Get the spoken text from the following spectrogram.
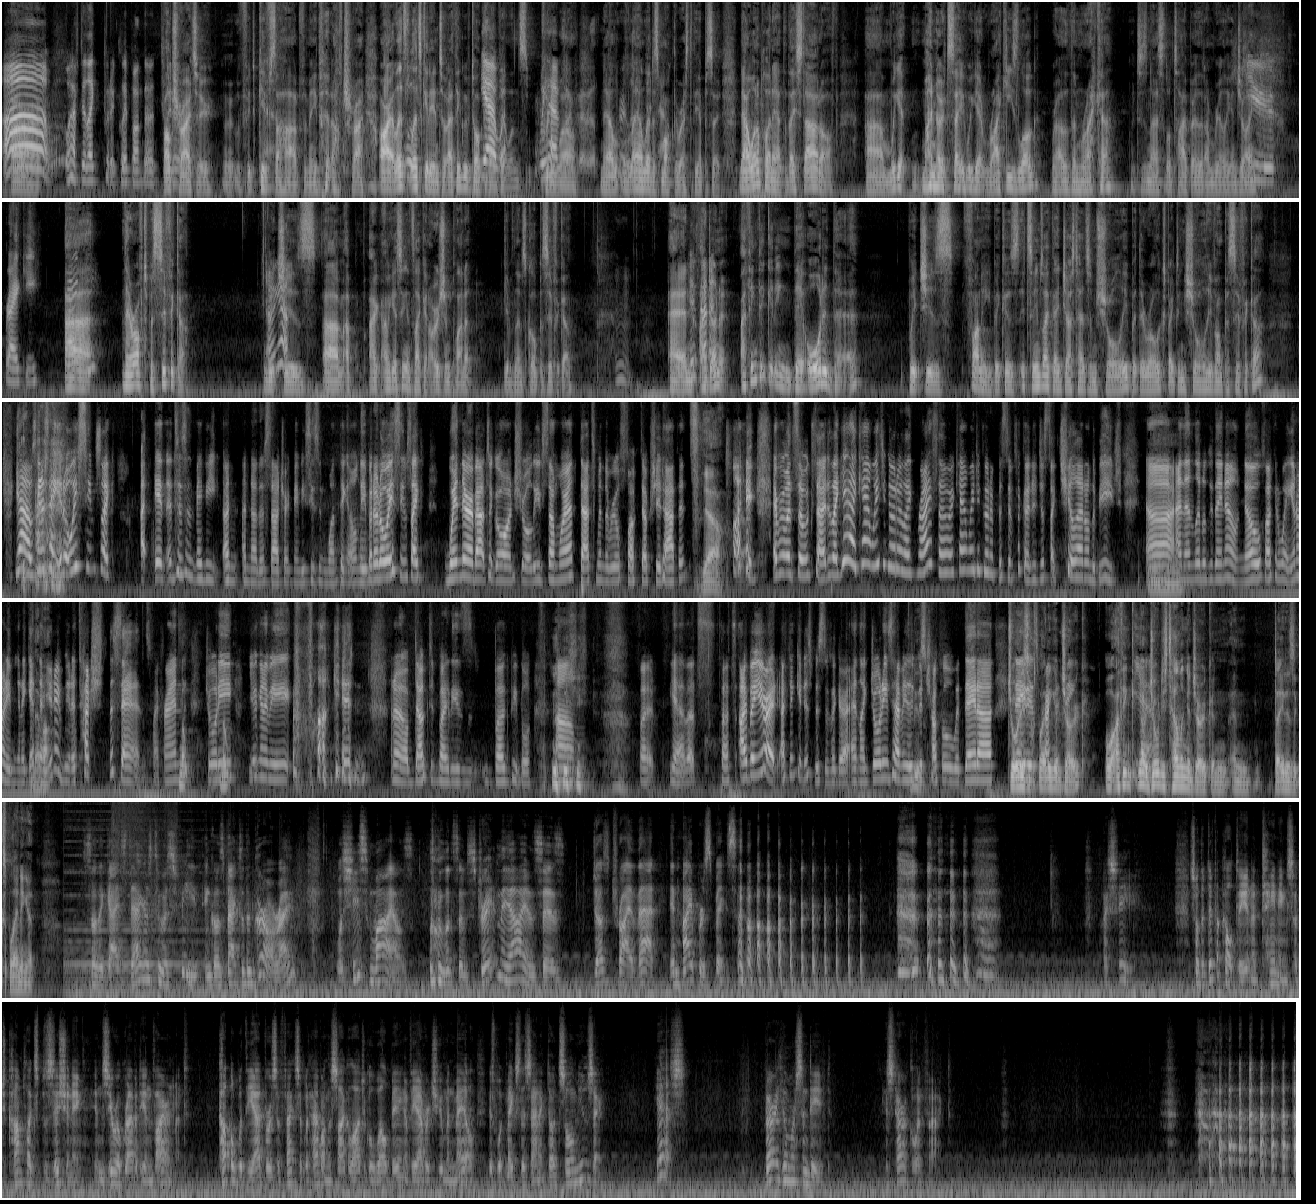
Ah, we'll have to like put a clip on the. I'll try to. It gifts are hard for me, but I'll try. All right, let's Well- let's get into it. I think we've talked Yeah, about villains We pretty well. talked about it Now, now let us now. mock the rest of the episode. Now, I want to point out that they start off. Um, we get my notes say we get Rikey's log rather than Riker, which is a nice little typo that I'm really enjoying. Cute, Reiki. Uh, they're off to Pacifica, Oh, which yeah. is um, a, I, I'm guessing it's like an ocean planet, given that it's called Pacifica. And Mm. Is I don't know. I think they're getting they're ordered there, which is funny because it seems like they just had some shore leave, but they're all expecting shore leave on Pacifica. Yeah, I was gonna say it always seems like it, it isn't maybe an, another Star Trek, maybe season one thing only, but it always seems like when they're about to go on shore leave somewhere, that's when the real fucked up shit happens. Yeah, like everyone's so excited, like yeah, I can't wait to go to like Risa, I can't wait to go to Pacifica to just like chill out on the beach. Uh, Mhm. And then little do they know, no fucking way, you're not even gonna get there. You're not even gonna touch the sands, my friend. Nope. Geordi, Nope. you're gonna be fucking, I don't know, abducted by these bug people. Um, but yeah, that's that's. I but you're right. I think it is Pacifica, and like Geordi's having a It good is. chuckle with Data. Geordi's Data's explaining a joke, or I think no, Yeah. Geordi's telling a joke and and Data's explaining it. So the guy staggers to his feet and goes back to the girl, right? Well, she smiles, looks him straight in the eye, and says, Just try that in hyperspace. I see. So the difficulty in attaining such complex positioning in zero gravity environment, coupled with the adverse effects it would have on the psychological well-being of the average human male, is what makes this anecdote so amusing. Yes. Very humorous indeed. Hysterical, in fact.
